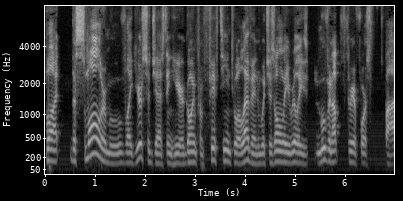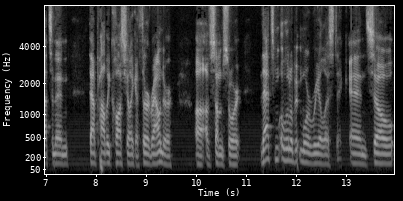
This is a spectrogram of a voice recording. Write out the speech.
but the smaller move, like you're suggesting here, going from 15 to 11, which is only really moving up three or four spots, and then that probably costs you like a third rounder uh, of some sort that's a little bit more realistic. And so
